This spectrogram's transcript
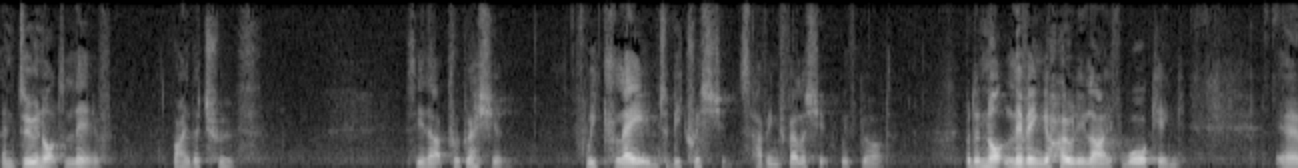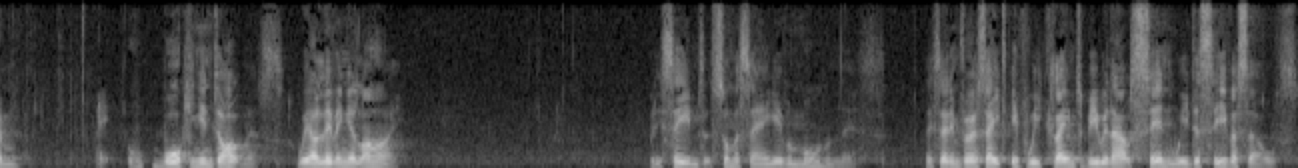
and do not live by the truth. See that progression? If we claim to be Christians, having fellowship with God, but are not living a holy life, walking, um, walking in darkness. We are living a lie. But it seems that some are saying even more than this. They said in verse 8 if we claim to be without sin, we deceive ourselves.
